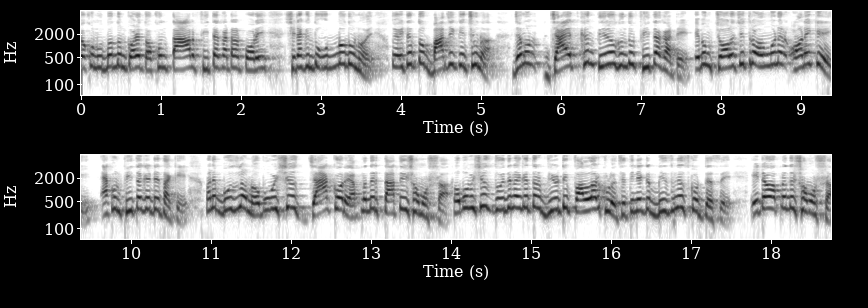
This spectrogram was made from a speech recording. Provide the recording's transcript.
যখন উদ্বোধন করে, তখন তার ফিতা কাটার পরেই সেটা কিন্তু উদ্বোধন হয়। তো এটা তো বাজে কিছু না। যেমন জায়েদ খান, তিনিও কিন্তু ফিতা কাটে। এবং চলচ্চিত্র অঙ্গনের অনেকেই এখন ফিতা কেটে থাকে। মানে বুঝলাম না, অপবিশ্বাস যা করে আপনাদের তাতেই সমস্যা। অপবিশ্বাস দুই দিন আগে তার বিউটি পার্লার খুলেছে, তিনি একটা বিজনেস করতেছে, এটাও আপনাদের সমস্যা।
